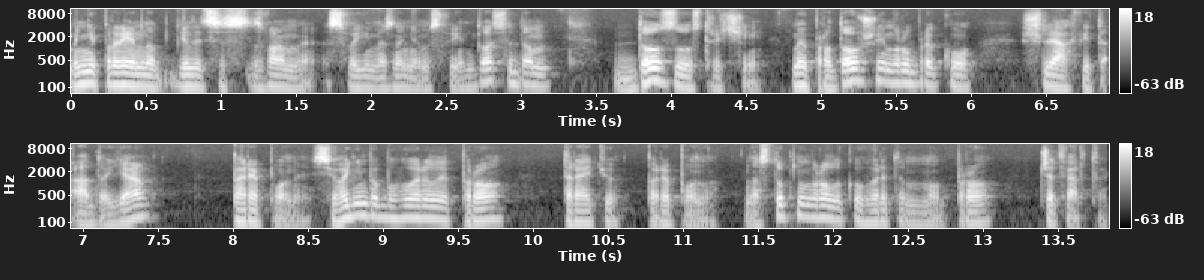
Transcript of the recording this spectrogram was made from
Мені приємно ділитися з вами своїми знаннями, своїм досвідом. До зустрічі! Ми продовжуємо рубрику Шлях від А до Я. Перепони. Сьогодні ми поговорили про третю перепону. В наступному ролику говоритимемо про четверту.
